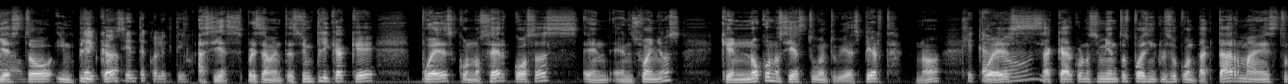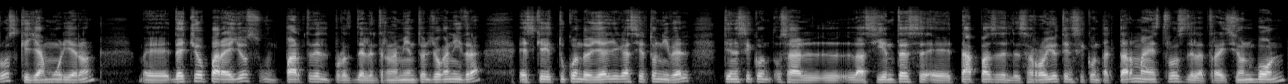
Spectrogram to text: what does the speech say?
Y esto implica... El consciente colectivo. Así es, precisamente. Eso implica que puedes conocer cosas en, en sueños que no conocías tú en tu vida despierta, ¿no? Qué puedes sacar conocimientos, puedes incluso contactar maestros que ya murieron. Eh, de hecho, para ellos, parte del, del, entrenamiento del yoga nidra es que tú cuando ya llegas a cierto nivel, tienes que, o sea, las siguientes eh, etapas del desarrollo, tienes que contactar maestros de la tradición Bon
